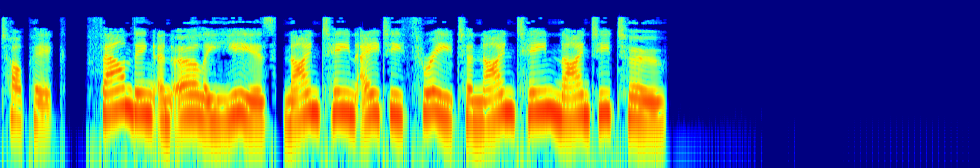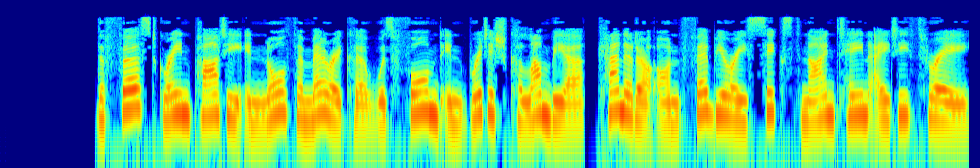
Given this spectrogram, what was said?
Topic Founding and early years 1983 to 1992. The first Green Party in North America was formed in British Columbia, Canada on February 6, 1983.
